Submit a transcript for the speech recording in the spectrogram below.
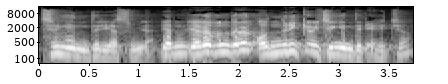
증인들이었습니다. 여 러분들은 온누리교회 증인들이에요. 그렇죠?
